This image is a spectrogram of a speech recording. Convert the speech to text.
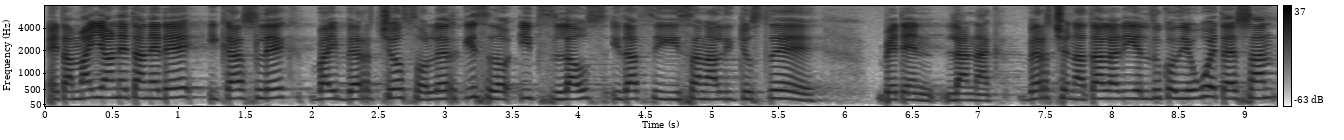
Eta maila honetan ere ikaslek bai bertso zolerkiz edo hitz lauz idatzi izan aldituzte beren lanak. Bertso natalari helduko diogu eta esan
